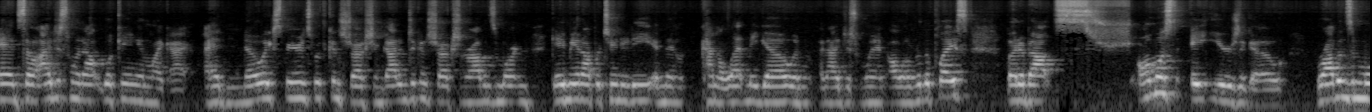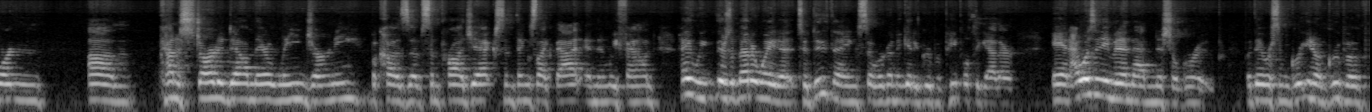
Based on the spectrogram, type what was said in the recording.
And so I just went out looking and like I, I had no experience with construction, got into construction. Robins and Morton gave me an opportunity and then kind of let me go. And, and I just went all over the place. But about almost eight years ago, Robins and Morton, um, kind of started down their lean journey because of some projects and things like that. And then we found, hey, we, there's a better way to, to do things. So we're going to get a group of people together. And I wasn't even in that initial group, but there were some, you know, a group of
